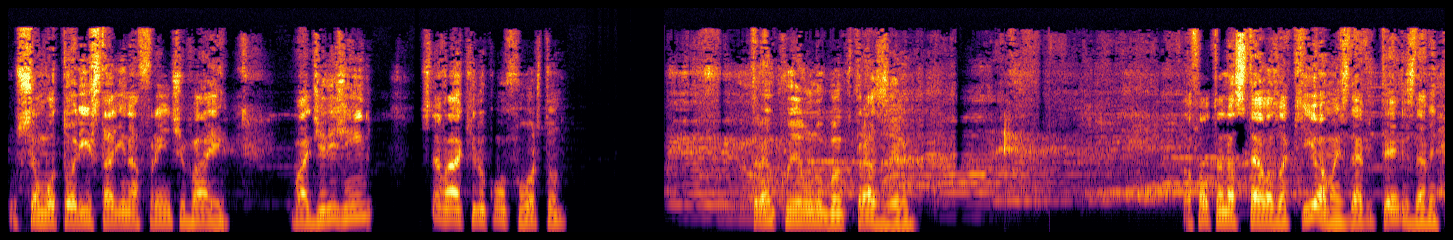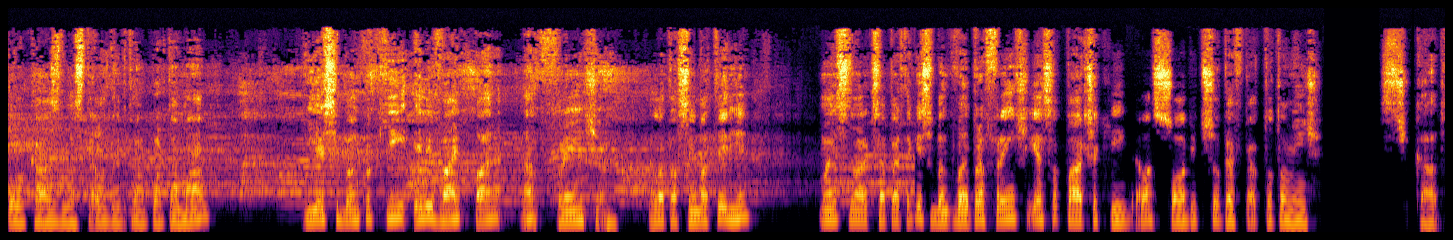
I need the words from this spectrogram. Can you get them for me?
o seu motorista ali na frente vai, vai dirigindo, você vai aqui no conforto, tranquilo no banco traseiro. Tá faltando as telas aqui, ó, mas deve ter, eles devem colocar as duas telas, deve estar no porta-malas. E esse banco aqui, ele vai para a frente, ó. Ela tá sem bateria, mas na hora que você aperta aqui, esse banco vai para frente e essa parte aqui, ela sobe para o seu pé ficar totalmente esticado.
